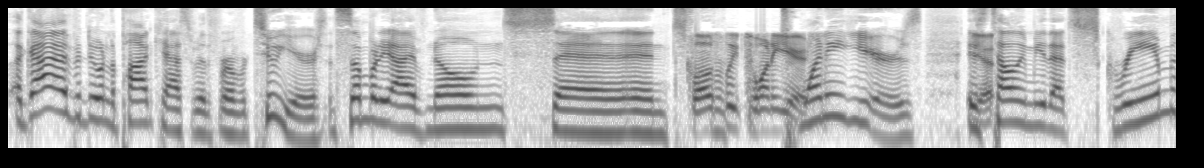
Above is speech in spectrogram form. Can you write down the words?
a guy I've been doing the podcast with for over two years, and somebody I've known since Closely 20 years. 20 years is Yep. telling me that Scream,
